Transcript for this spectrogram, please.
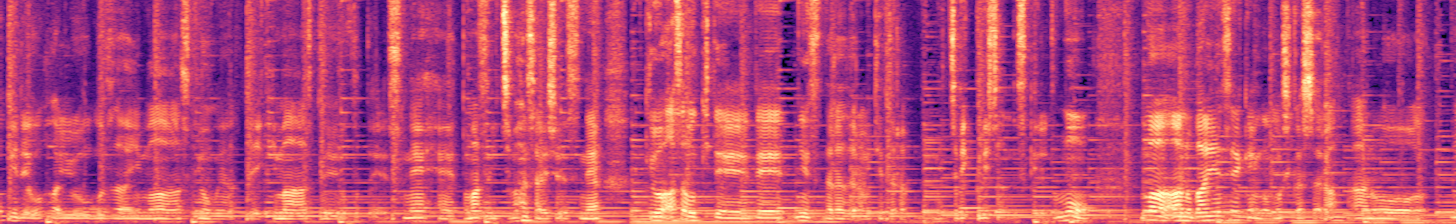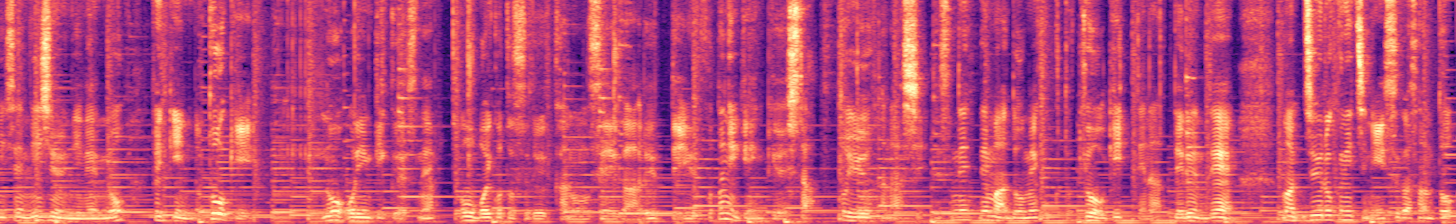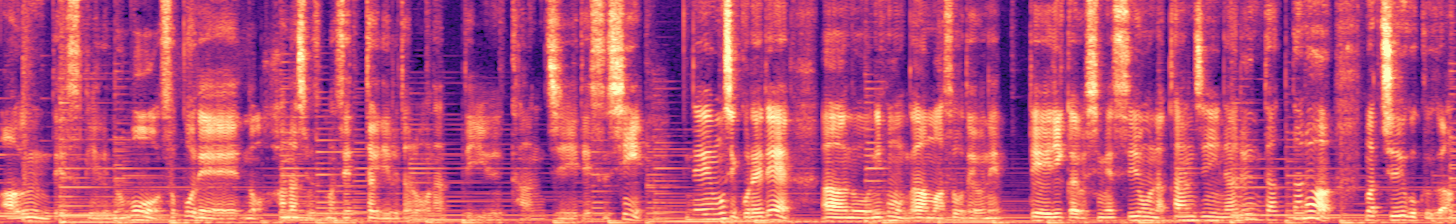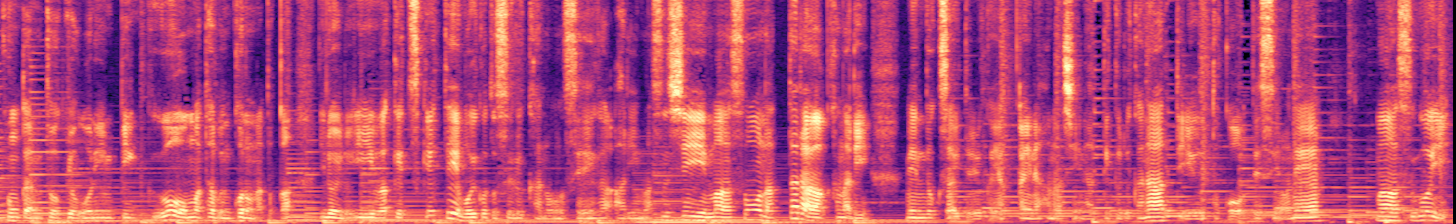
わけでおはようございます。今日もやっていきます。ということでですね、えー、とまず一番最初ですね、今日朝起きてでニュースだらだら見てたらめっちゃびっくりしたんですけれども、まあ、あのバイデン政権がもしかしたら、あの2022年の北京の冬季のオリンピックですね。をボイコットする可能性があるっていうことに言及したという話ですね。でまあ同盟国と協議ってなってるんで、まあ、16日に菅さんと会うんですけれどもそこでの話は、まあ、絶対出るだろうなっていう感じですしでもしこれであの日本がまあそうだよねって理解を示すような感じになるんだったら、まあ、中国が今回の東京オリンピックを、まあ、多分コロナとかいろいろ言い訳つけてボイコットする可能性がありますし、まあ、そうなったらかなり面倒くさいというか厄介な話になってくるかなっていうとこですよね。まあすごい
